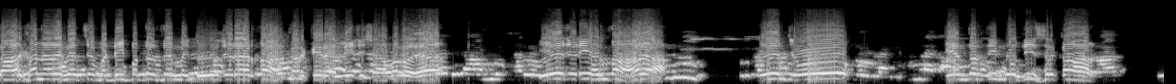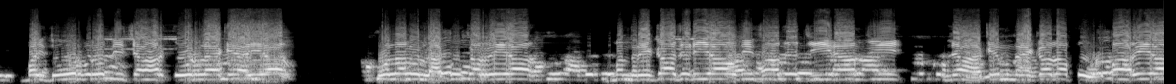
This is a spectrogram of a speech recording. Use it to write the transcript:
ਕਾਰਖਾਨਿਆਂ ਦੇ ਵਿੱਚ ਵੱਡੀ ਪੱਧਰ ਤੇ ਮਜ਼ਦੂਰ ਜਿਹੜੇ ਹੜਤਾਲ ਕਰਕੇ ਰੈਲੀ 'ਚ ਸ਼ਾਮਲ ਹੋਇਆ ਇਹ ਜਿਹੜੀ ਹੜਤਾਲ ਆ, ਇਹ ਜੋ ਕੇਂਦਰ ਦੀ ਮੋਦੀ ਸਰਕਾਰ ਮਜ਼ਦੂਰ ਵਿਰੋਧੀ ਚਾਰ ਕੋਡ ਲੈ ਕੇ ਆਈ ਆ ਉਹਨਾਂ ਨੂੰ ਲਾਗੂ ਕਰ ਰਹੀ ਆ। ਮਨਰੇਗਾ ਜਿਹੜੀ ਆ, ਉਹਦੀ ਥਾਂ ਤੇ ਜੀ ਰਾਮ ਜੀ ਲਿਆ ਕੇ ਮਨਰੇਗਾ ਦਾ ਭੋਗ ਪਾ ਰਹੀ ਆ।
